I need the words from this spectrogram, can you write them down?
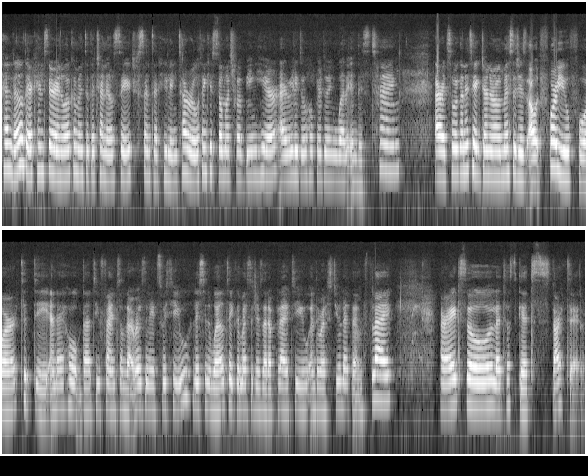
Hello there, Cancerian. And welcome into the channel SageSunset Healing Tarot. Thank you so much for being here. I really do hope you're doing well in this time. All right, so we're going to take general messages out for you for today, and I hope that you find some that resonates with you. Listen well, take the messages that apply to you, and the rest you let them fly. All right, so let us get started.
